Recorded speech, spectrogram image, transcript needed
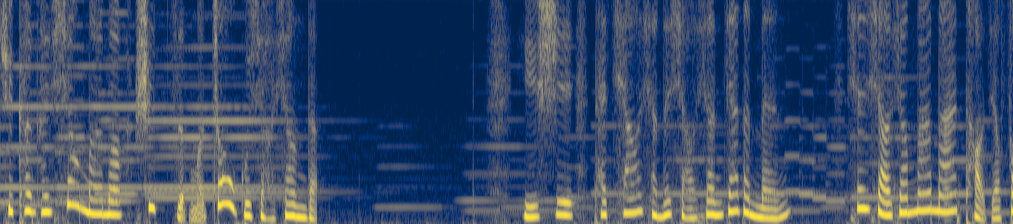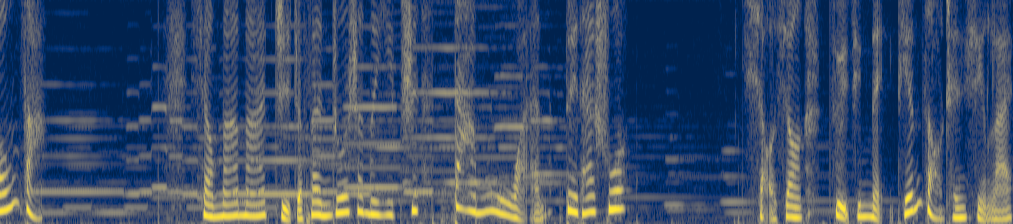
去看看象妈妈是怎么照顾小象的。”于是，她敲响了小象家的门，向小象妈妈讨教方法。象妈妈指着饭桌上的一只大木碗，对他说：“小象最近每天早晨醒来，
